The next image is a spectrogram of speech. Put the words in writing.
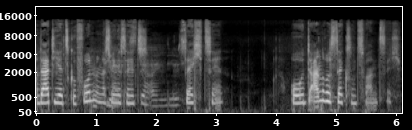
und da hat die jetzt gefunden und deswegen ist er jetzt der eigentlich? 16. Und der andere ist 26.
